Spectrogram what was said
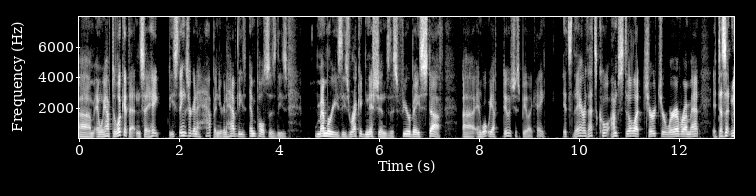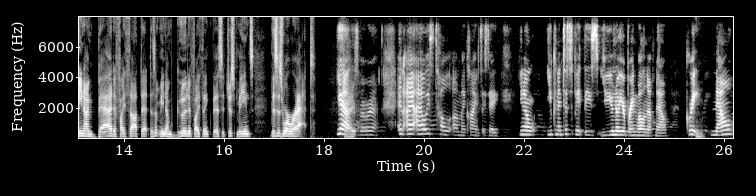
Um, and we have to look at that and say, hey, these things are going to happen. You're going to have these impulses, these memories, these recognitions, this fear based stuff. Uh, and what we have to do is just be like, hey, it's there. That's cool. I'm still at church or wherever I'm at. It doesn't mean I'm bad if I thought that. Doesn't mean I'm good if I think this. It just means this is where we're at. Yeah, Right. that's where we're at. And I, I always tell um, my clients, I say, you know, you can anticipate these. You, you know your brain well enough now. Great. Mm-hmm. Now,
